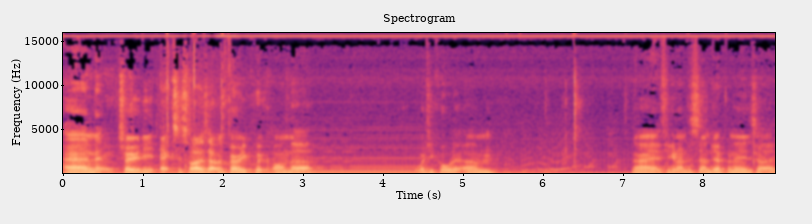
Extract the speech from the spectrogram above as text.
And show you the exercise. That was very quick on the. What do you call it? Um. Now, if you can understand Japanese, I.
